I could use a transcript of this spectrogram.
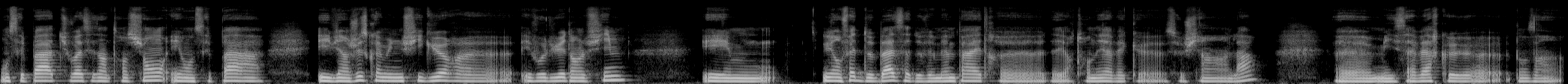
on sait pas, tu vois, ses intentions et on sait pas. Et il vient juste comme une figure euh, évoluer dans le film. Et, et en fait, de base, ça devait même pas être euh, d'ailleurs tourné avec euh, ce chien-là. mais il s'avère que dans un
